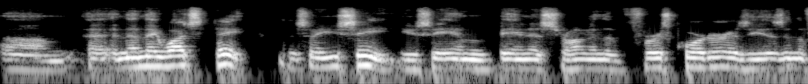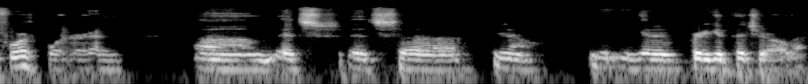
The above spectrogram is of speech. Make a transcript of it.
Um, and then they watch the tape. And so you see, you see him being as strong in the first quarter as he is in the fourth quarter. And um, it's, it's uh, you know, you, you, get a pretty good picture of all that.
